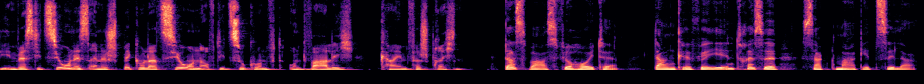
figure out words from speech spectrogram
die Investition ist eine Spekulation auf die Zukunft und wahrlich kein Versprechen. Das war's für heute. Danke für Ihr Interesse, sagt Margit Ziller.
